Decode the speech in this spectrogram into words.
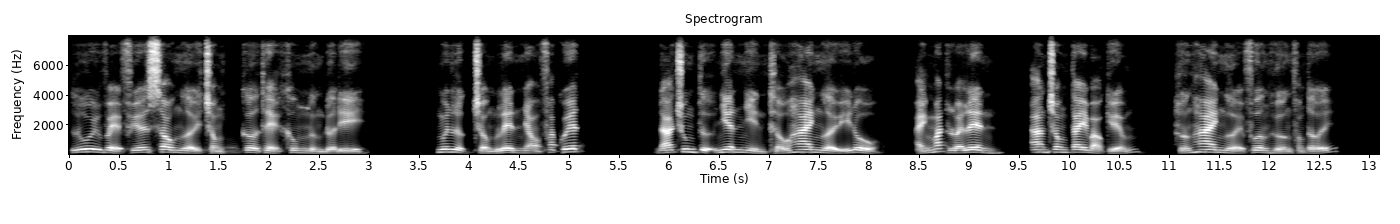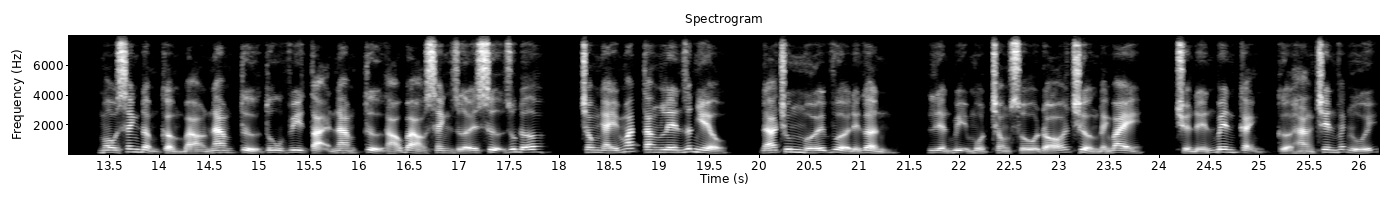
lui về phía sau người trong cơ thể không ngừng đưa đi. Nguyên lực chồng lên nhau pháp quyết. Đá trung tự nhiên nhìn thấu hai người ý đồ, ánh mắt lóe lên, an trong tay bảo kiếm, hướng hai người phương hướng phóng tới. Màu xanh đậm cẩm bào nam tử tu vi tại nam tử áo bào xanh dưới sự giúp đỡ, trong nháy mắt tăng lên rất nhiều, đá chung mới vừa đến gần, liền bị một trong số đó trưởng đánh bay, chuyển đến bên cạnh cửa hàng trên vách núi,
